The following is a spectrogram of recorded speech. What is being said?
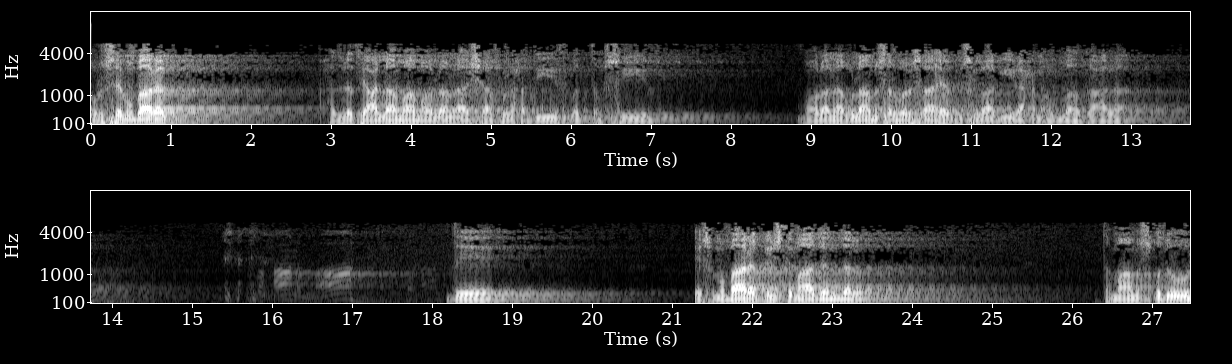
عرس مبارک حضرت علامہ مولانا شاف الحدیث و تفصیل مولانا غلام سرور صاحب سواگی رحمہ اللہ تعالی۔ دے اس مبارک اجتماع دے اندر تمام سقدور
